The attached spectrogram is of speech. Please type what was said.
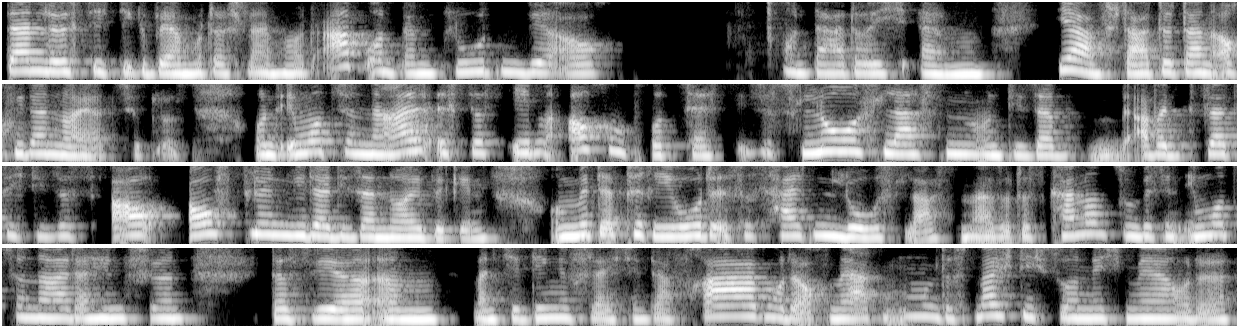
dann löst sich die Gebärmutterschleimhaut ab und dann bluten wir auch und dadurch ähm, ja startet dann auch wieder ein neuer Zyklus. Und emotional ist das eben auch ein Prozess, dieses Loslassen und dieser, aber plötzlich dieses Aufblühen wieder, dieser Neubeginn. Und mit der Periode ist es halt ein Loslassen. Also das kann uns so ein bisschen emotional dahin führen, dass wir ähm, manche Dinge vielleicht hinterfragen oder auch merken, hm, das möchte ich so nicht mehr oder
